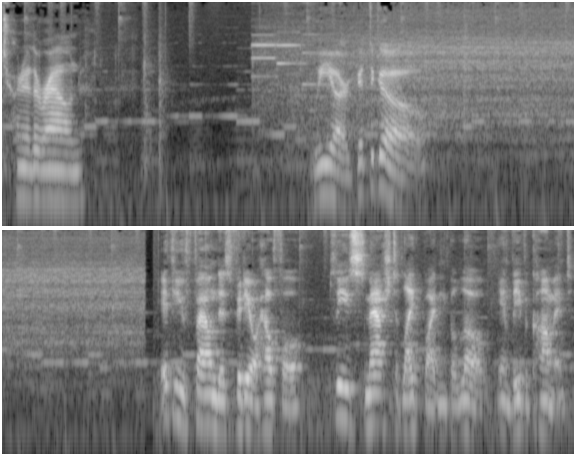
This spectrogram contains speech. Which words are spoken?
Turn it around. We are good to go. If you found this video helpful, please smash the like button below and leave a comment.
